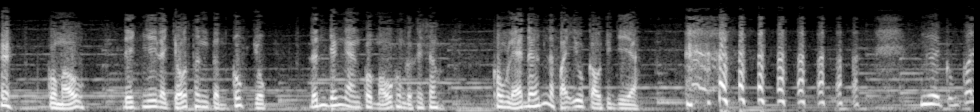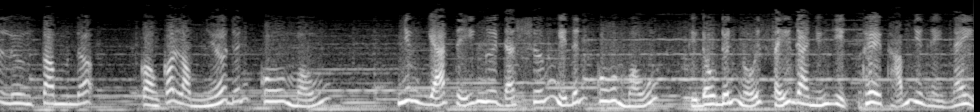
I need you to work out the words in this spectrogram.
Cô mẫu Điệt Nhi là chỗ thân tình cốt dục. Đến vấn an cô mẫu không được hay sao? Không lẽ đến là phải yêu cầu chuyện gì à? Ngươi cũng có lương tâm đó Còn có lòng nhớ đến cô mẫu. Nhưng giả tỷ ngươi đã sớm nghĩ đến cô mẫu Thì đâu đến nỗi xảy ra những việc thê thảm như ngày nay.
